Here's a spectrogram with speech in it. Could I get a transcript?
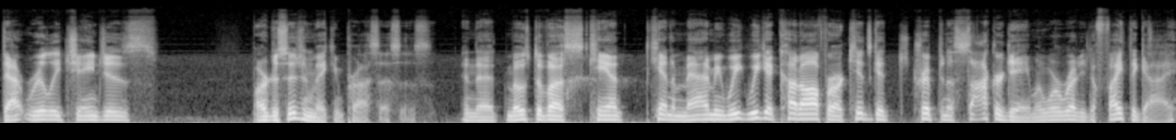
that really changes our decision-making processes. And that most of us can't can't imagine. I mean, we we get cut off, or our kids get tripped in a soccer game, and we're ready to fight the guy.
